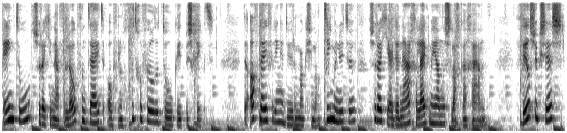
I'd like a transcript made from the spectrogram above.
één tool, zodat je na verloop van tijd over een goed gevulde toolkit beschikt. De afleveringen duren maximaal 10 minuten, zodat je er daarna gelijk mee aan de slag kan gaan. Veel succes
